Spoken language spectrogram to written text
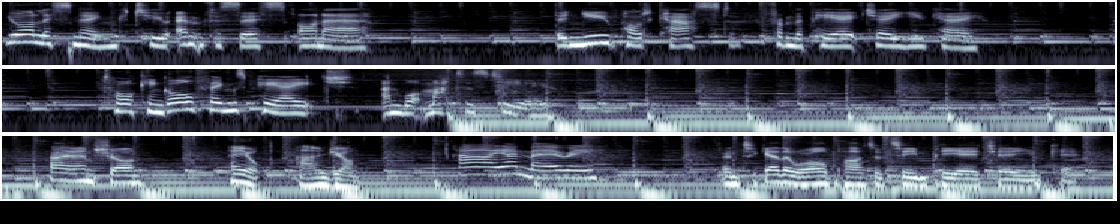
You're listening to Emphasis on Air, the new podcast from the PHA UK, talking all things PH and what matters to you. Hi, I'm Sean, Hey up, I'm John. Hi, I'm Mary. and together we're all part of Team PHA UK.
